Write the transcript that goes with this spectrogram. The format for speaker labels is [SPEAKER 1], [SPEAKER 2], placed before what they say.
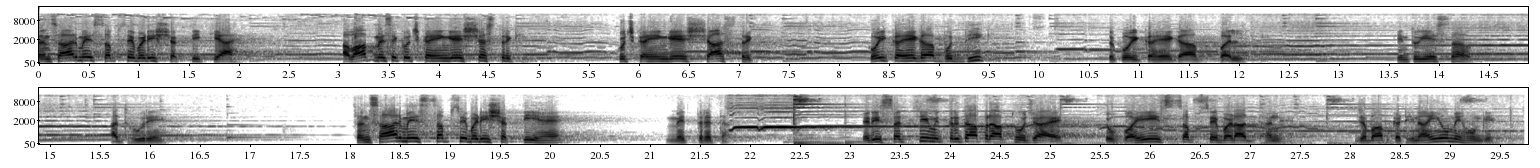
[SPEAKER 1] संसार में सबसे बड़ी शक्ति क्या है? अब आप में से कुछ कहेंगे शस्त्र की, कुछ कहेंगे शास्त्र की। कोई कहेगा बुद्धि की तो कोई कहेगा बल की। किंतु ये सब अधूरे हैं। संसार में सबसे बड़ी शक्ति है मित्रता। यदि सच्ची मित्रता प्राप्त हो जाए तो वही सबसे बड़ा धन है, जब आप कठिनाइयों में होंगे।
